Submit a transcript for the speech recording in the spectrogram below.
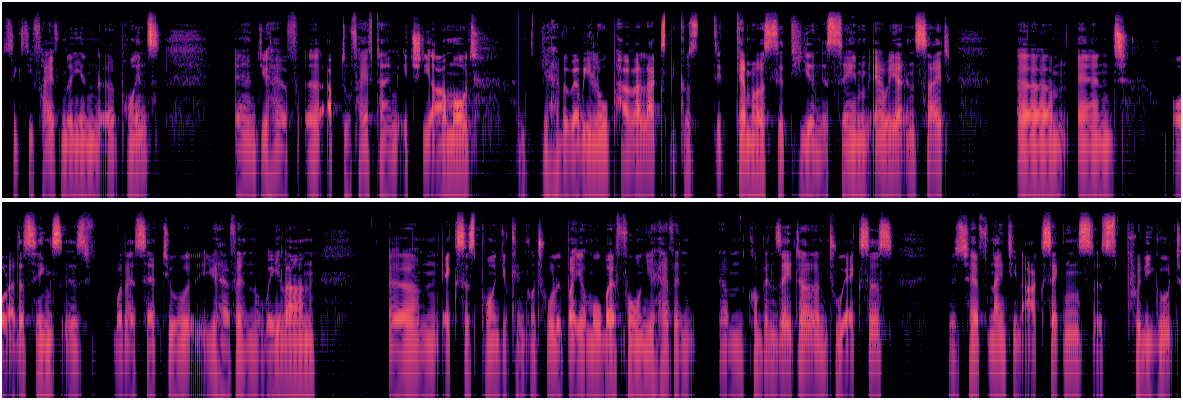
65 million uh, points and you have uh, up to five time HDR mode. You have a very low parallax because the cameras sit here in the same area inside. Um, and all other things is what I said to you, you have an WLAN um, access point, you can control it by your mobile phone. You have a um, compensator and two axes, which have 19 arc seconds. It's pretty good.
